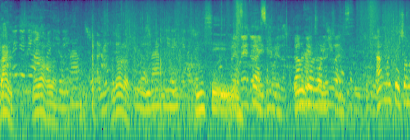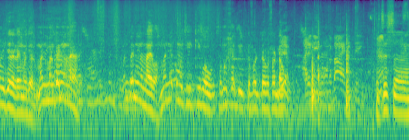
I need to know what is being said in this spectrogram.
Bana, ma jox ko ah man kay soo mën a jëlee rek ma jël man man benn yoon laay wax man benn yoon laay wax man nekkuma ci kii boobu sama xel bi dafa dafa ndaw. Is this uh,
